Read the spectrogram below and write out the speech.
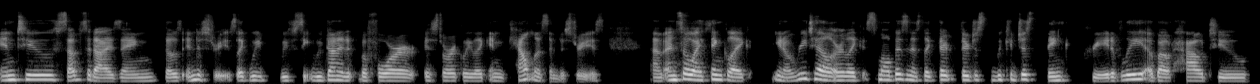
into subsidizing those industries like we we've seen we've done it before historically like in countless industries um, and so i think like you know retail or like small business like they're, they're just we could just think creatively about how to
